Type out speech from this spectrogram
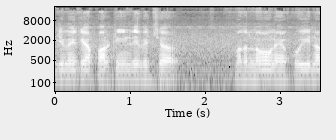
ਜਿਵੇਂ ਕਿ ਆਪਾਂ ਰੂਟੀਨ ਦੇ ਵਿੱਚ ਮਤਲਬ ਨਹਾਉਣੇ ਆ, ਕੋਈ ਇਹਨਾਂ ਨੂੰ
